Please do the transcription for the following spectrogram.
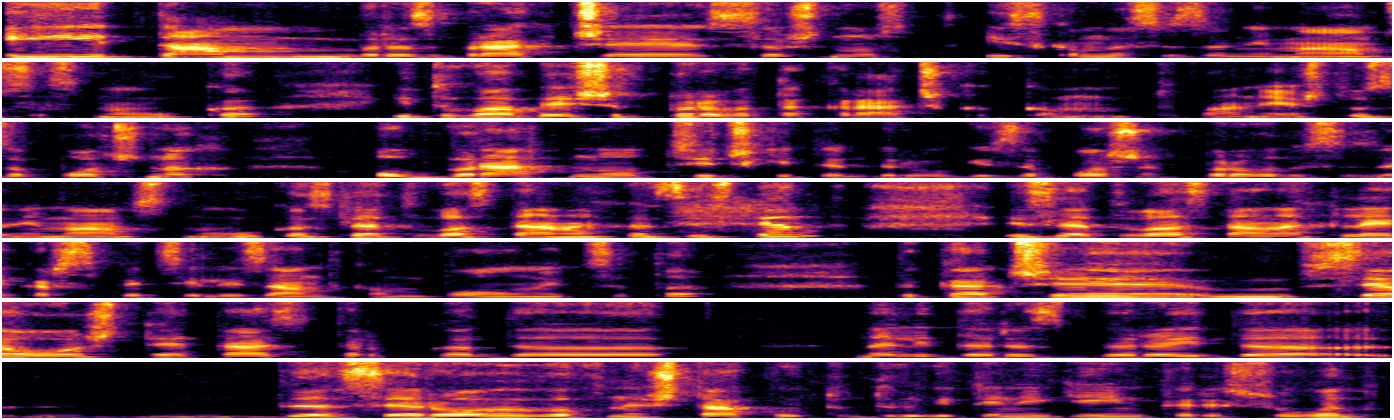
и там разбрах, че всъщност искам да се занимавам с наука. И това беше първата крачка към това нещо. Започнах обратно от всичките други. Започнах първо да се занимавам с наука, след това станах асистент и след това станах лекар, специализант към болницата. Така че все още е тази тръпка да, нали, да разбера и да, да се ровя в неща, които другите не ги интересуват.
